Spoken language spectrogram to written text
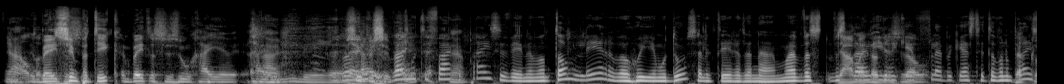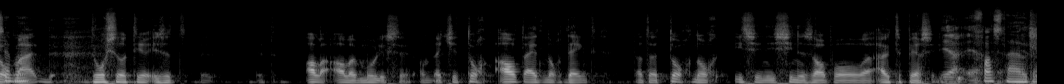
Ja, een beter, sympathiek. een beter seizoen ga je, ga je niet meer. Wij, Super wij moeten vaker Ja. prijzen winnen, want dan leren we hoe je moet doorselecteren daarna. Maar we, we Ja, maar staan dat iedere keer wel- flabbergasted dat we een Dat prijs klopt, hebben. maar doorselecteren is het aller, allermoeilijkste. Omdat je toch altijd nog denkt dat er toch nog iets in die sinaasappel eh, uit te persen is. Ja, ja. Vasthouden.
